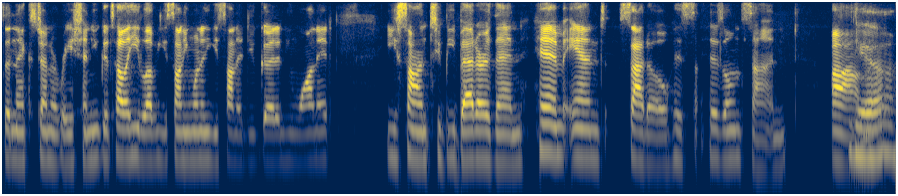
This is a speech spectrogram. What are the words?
the next generation. You could tell that he loved Isan. He wanted Isan to do good, and he wanted Isan to be better than him and Sado, his his own son. Um, yeah.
